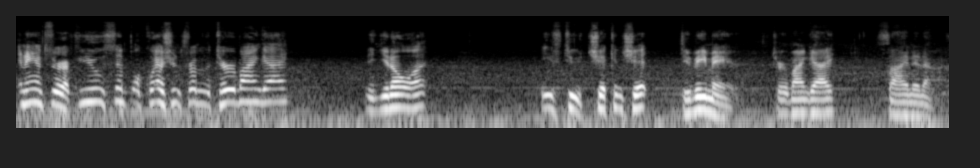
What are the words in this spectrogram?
and answer a few simple questions from the turbine guy, then you know what? He's too chicken shit to be mayor. Turbine guy, signing off.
